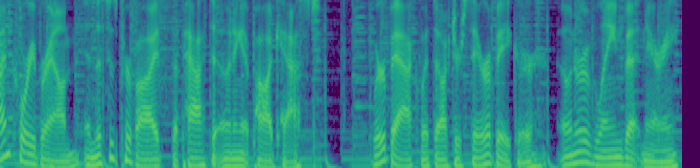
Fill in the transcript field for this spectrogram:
I'm Corey Brown, and this is Provide's the Path to Owning It podcast. We're back with Dr. Sarah Baker, owner of Lane Veterinary,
